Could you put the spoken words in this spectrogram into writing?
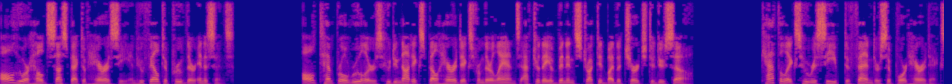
All who are held suspect of heresy and who fail to prove their innocence. All temporal rulers who do not expel heretics from their lands after they have been instructed by the Church to do so. Catholics who receive, defend or support heretics.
